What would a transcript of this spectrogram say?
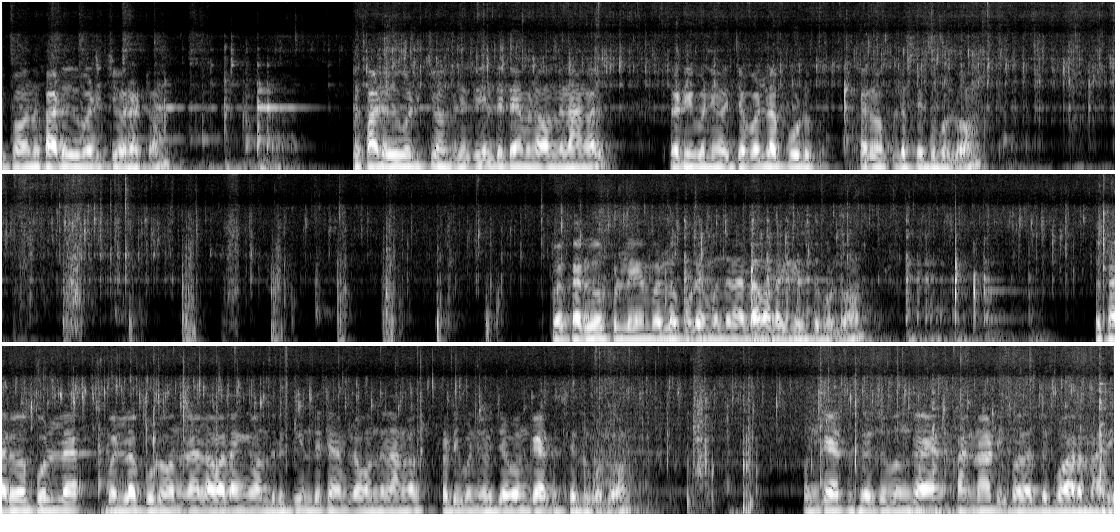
இப்போ வந்து கடுகு வடித்து வரட்டும். இந்த கடுகு வடித்து வந்திருக்கு. இந்த டைமில் வந்து நாங்கள் ரெடி பண்ணி வச்ச வெள்ளைப்பூடு கருவேப்பிலை சேர்த்துக்கொள்வோம். இப்போ கருவேப்பிள்ளையும் வெள்ளைப்பூடையும் வந்து நல்லா வதக்கி எடுத்துக்கொள்வோம். இப்போ வெள்ளைப்பூடு வந்து நல்லா வதங்கி வந்திருக்கு. இந்த டைமில் வந்து நாங்கள் ரெடி பண்ணி வச்ச வெங்காயத்தை சேர்த்துக்கொள்வோம். வெங்காயத்தை சேர்த்து வெங்காயம் கண்ணாடி பதத்துக்கு வர மாதிரி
